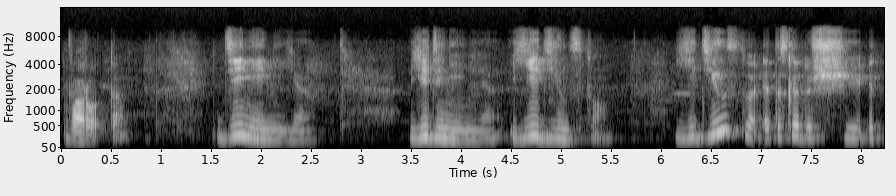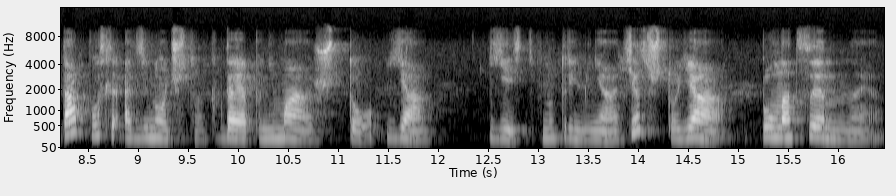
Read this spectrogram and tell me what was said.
ворота. Денение, единение, единство. Единство – это следующий этап после одиночества, когда я понимаю, что я есть внутри меня отец, что я полноценная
